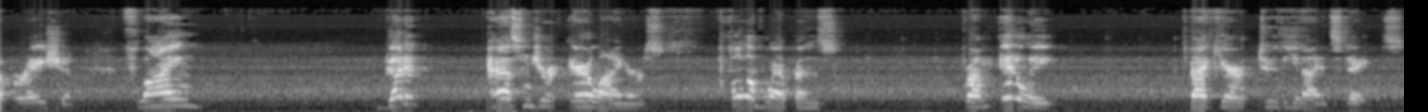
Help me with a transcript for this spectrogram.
operation, flying gutted passenger airliners full of weapons from Italy back here to the United States.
